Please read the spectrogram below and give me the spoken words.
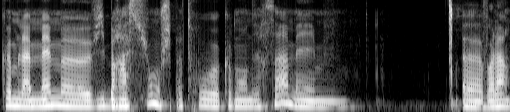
comme la même vibration. Je sais pas trop comment dire ça, mais voilà.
